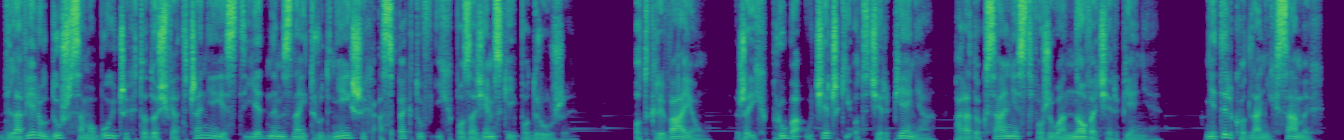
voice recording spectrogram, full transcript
Dla wielu dusz samobójczych to doświadczenie jest jednym z najtrudniejszych aspektów ich pozaziemskiej podróży. Odkrywają, że ich próba ucieczki od cierpienia paradoksalnie stworzyła nowe cierpienie, nie tylko dla nich samych,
